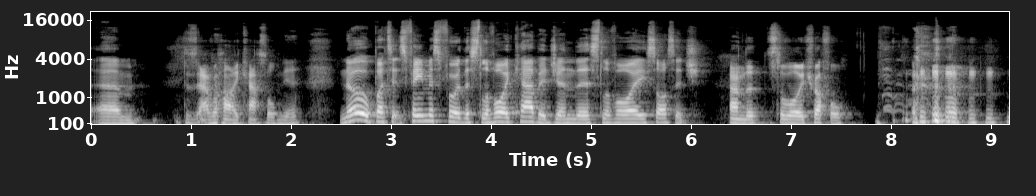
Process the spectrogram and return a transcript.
Um, Does it have a high castle yeah. No, but it's famous for the Slavoj cabbage and the Slavoj sausage. and the Slavoj truffle?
